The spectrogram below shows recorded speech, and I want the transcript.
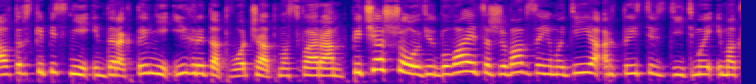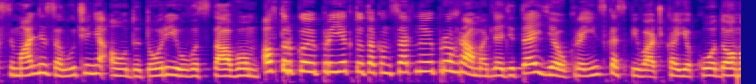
авторські пісні, інтерактивні ігри та творча атмосфера. Під час шоу відбувається жива взаємодія артистів з дітьми і максимальне залучення аудиторії у виставу. Авторкою проєкту та концертної програми для дітей є українська співачка Йокодо.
